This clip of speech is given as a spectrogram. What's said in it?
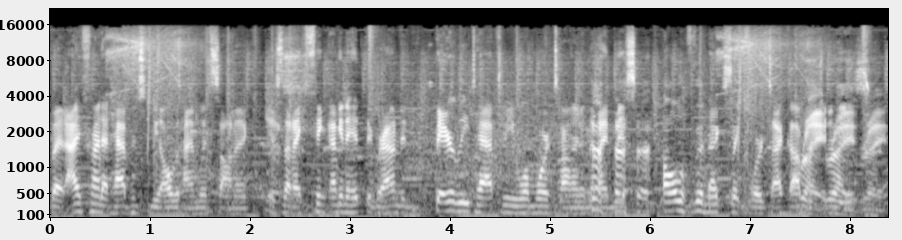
but I find that happens to me all the time with Sonic. Is that I think I'm gonna hit the ground and barely tap to me one more time, and then I miss all of the next like four attack Right, opportunities. right, right.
